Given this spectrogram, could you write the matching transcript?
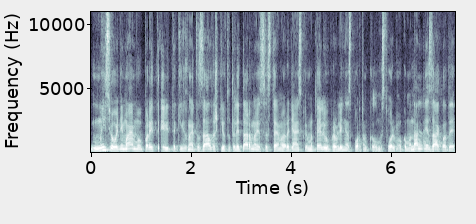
Ми сьогодні маємо перейти від таких, знаєте, залишків тоталітарної системи радянської моделі управління спортом, коли ми створюємо комунальні заклади,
